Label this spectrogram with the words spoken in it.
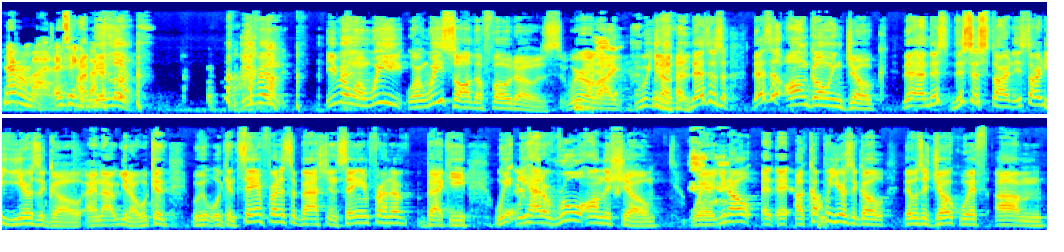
never mind. I take it I back. mean, look, even even when we when we saw the photos, we were like, we, you know, Yeah. there's this there's an ongoing joke, and this this is started it started years ago, and uh, you know, we can we, we can say in front of Sebastian, say in front of Becky. We we had a rule on the show. Where you know, a, a couple years ago, there was a joke with, um,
